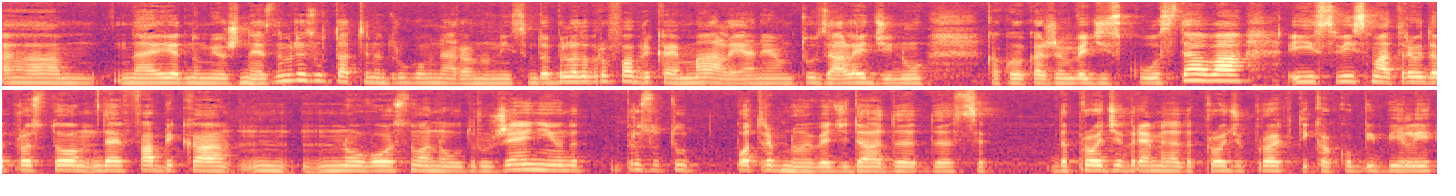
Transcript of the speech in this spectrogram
Um, na jednom još ne znam rezultate, na drugom naravno nisam dobila. Dobro, fabrika je mala, ja nemam tu zaleđinu, kako da kažem, već iskustava i svi smatraju da prosto da je fabrika novo osnovano udruženje i onda prosto tu potrebno je već da, da, da se da prođe vremena, da prođu projekti kako bi bili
